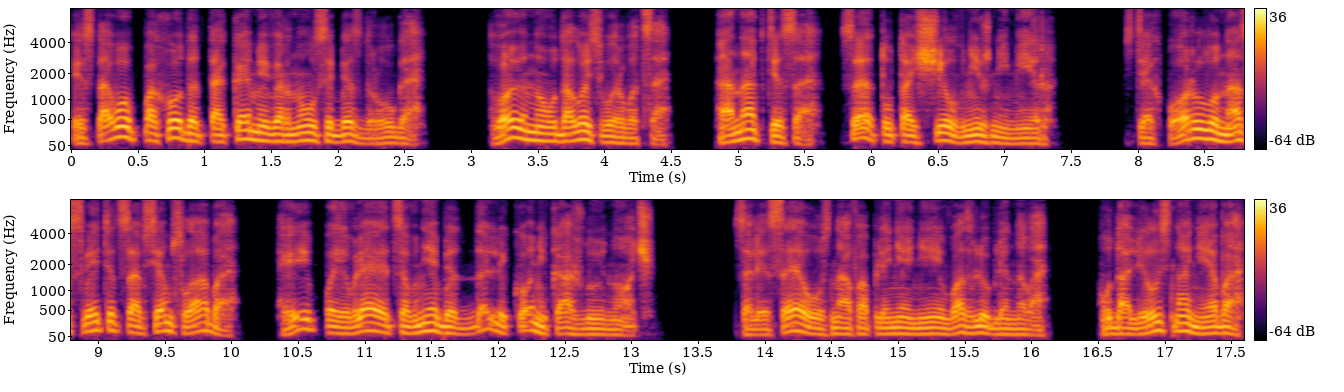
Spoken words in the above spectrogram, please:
Из того похода Такеми вернулся без друга. Воину удалось вырваться, а Нактиса Сет утащил в Нижний мир. С тех пор луна светит совсем слабо и появляется в небе далеко не каждую ночь. Салисе, узнав о пленении возлюбленного, удалилась на небо,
